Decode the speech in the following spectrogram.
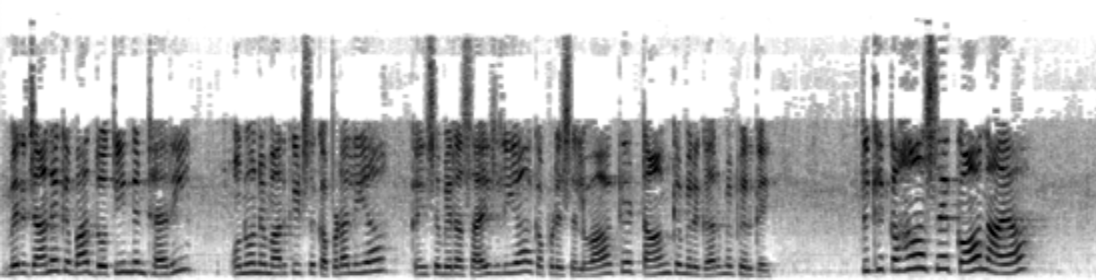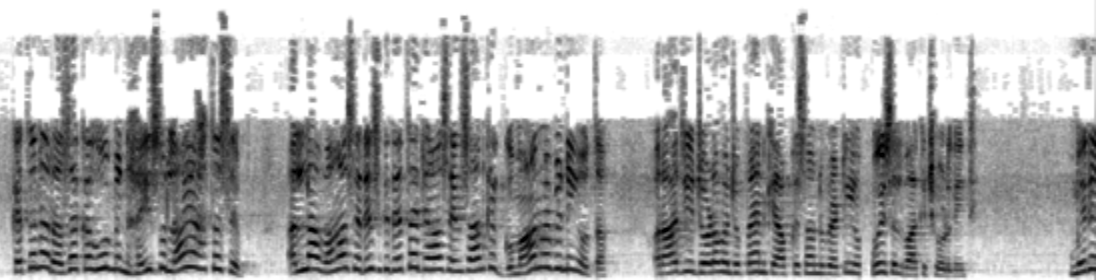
میرے جانے کے بعد دو تین دن ٹھہری۔ انہوں نے مارکیٹ سے کپڑا لیا، کہیں سے میرا سائز لیا، کپڑے سلوا کے، ٹانگ کے میرے گھر میں پھر گئی۔ دیکھے کہاں سے کون آیا؟ کہتے نا رضا کہ میں نہیں سو لایا تصب اللہ وہاں سے رسک دیتا ہے جہاں سے انسان کے گمان میں بھی نہیں ہوتا۔ اور آج یہ جوڑا میں جو پہن کے آپ کے سامنے بیٹھی ہوں، وہی سلوا کے چھوڑ گئی تھی۔ میرے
